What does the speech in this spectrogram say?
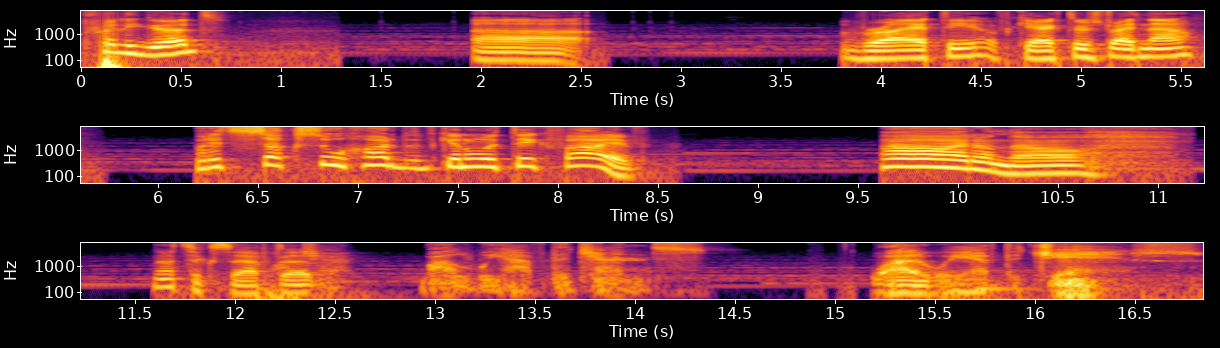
pretty good uh, variety of characters right now. But it sucks so hard that we can only take five. Oh, I don't know. Let's accept it. While we have the chance. While we have the chance.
